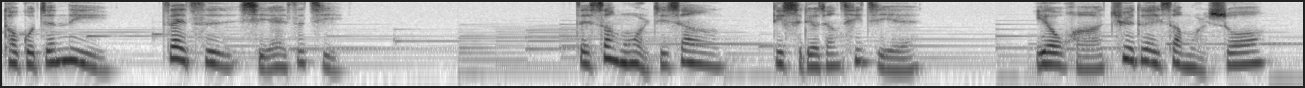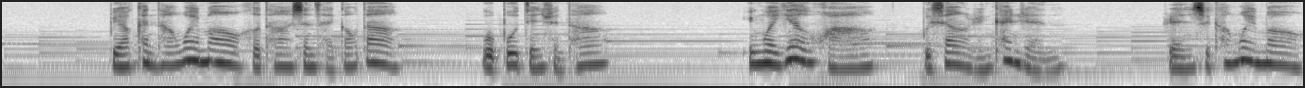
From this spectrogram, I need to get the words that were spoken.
透过真理，再次喜爱自己。在撒母耳记上第十六章七节，耶和华却对撒母耳说：“不要看他外貌和他身材高大，我不拣选他，因为耶和华不像人看人，人是看外貌，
